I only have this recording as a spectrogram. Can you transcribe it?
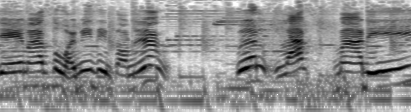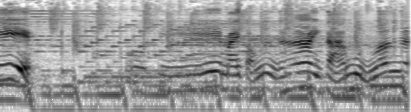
เจมาสวยมีสิบต่อเนื่อง เพื่อนรักมาดี โอเคไม่สองหนึ่งห้าอีกสามหมุนว่าไง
